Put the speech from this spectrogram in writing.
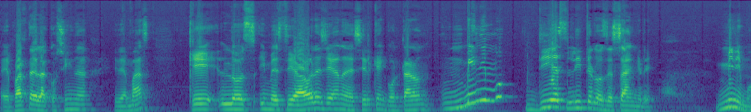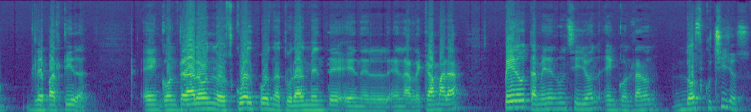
en parte de la cocina y demás, que los investigadores llegan a decir que encontraron mínimo 10 litros de sangre, mínimo, repartida. Encontraron los cuerpos naturalmente en, el, en la recámara, pero también en un sillón encontraron dos cuchillos.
